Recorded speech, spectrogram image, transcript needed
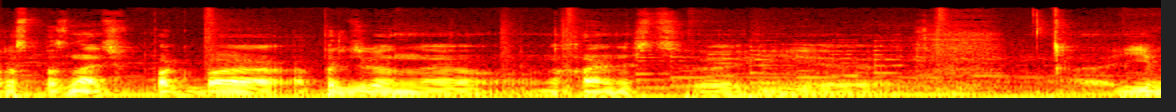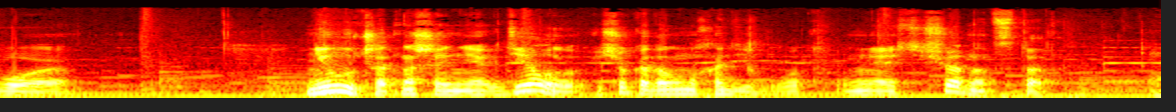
распознать в Погба определенную нахальность э, и э, его не лучшее отношение к делу, еще когда он уходил. Вот у меня есть еще одна цитата.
